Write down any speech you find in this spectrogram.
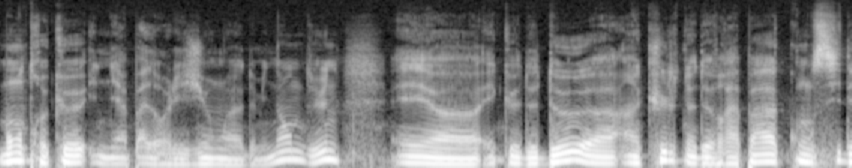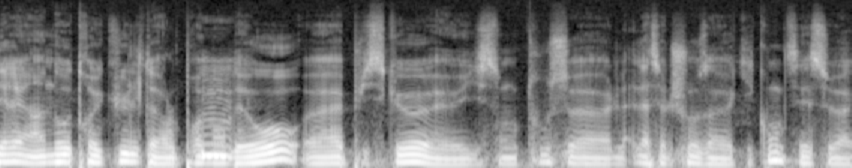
montre qu'il n'y a pas de religion euh, dominante d'une, et, euh, et que de deux, euh, un culte ne devrait pas considérer un autre culte en le prenant Mm. de haut, euh, puisque euh, ils sont tous euh, la- seule chose euh, qui compte, c'est ce à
